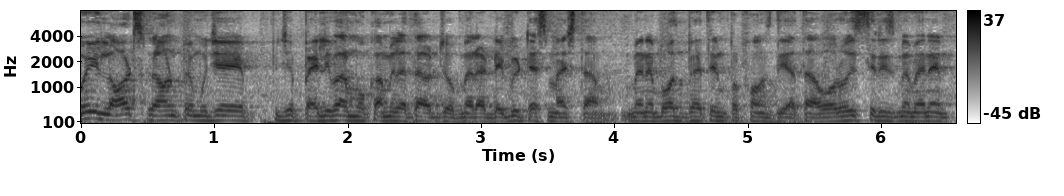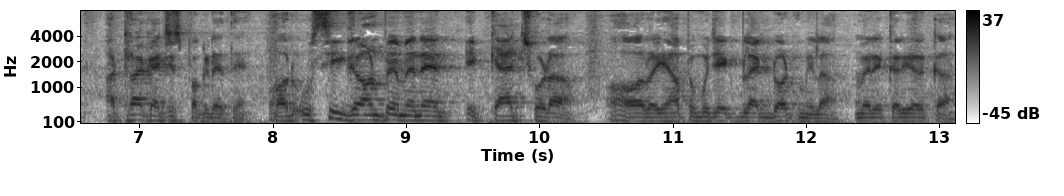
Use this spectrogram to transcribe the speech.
वही लॉर्ड्स ग्राउंड पे मुझे मुझे पहली बार मौका मिला था जो मेरा डेब्यू टेस्ट मैच था। मैंने बहुत बेहतरीन परफॉर्मेंस दिया था और उस सीरीज़ में मैंने 18 कैचेस पकड़े थे और उसी ग्राउंड पे मैंने एक कैच छोड़ा और यहाँ पे मुझे एक ब्लैक डॉट मिला मेरे करियर का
